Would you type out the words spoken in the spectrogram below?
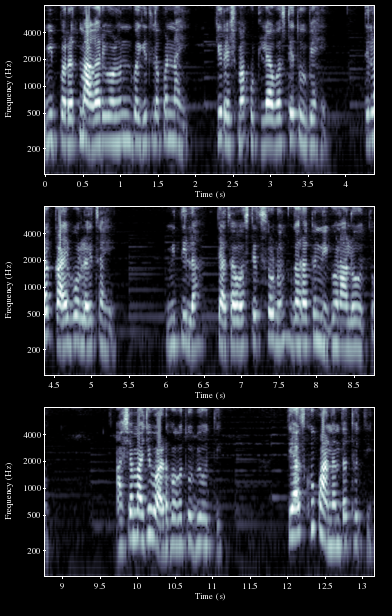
मी परत माघारी वळून बघितलं पण नाही की रेश्मा कुठल्या अवस्थेत उभी आहे. तिला काय बोलायचं आहे? मी तिला त्याच अवस्थेत सोडून घरातून निघून आलो होतो. आशा माझी वाट बघत उभी होती. ती आज खूप आनंदात होती.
